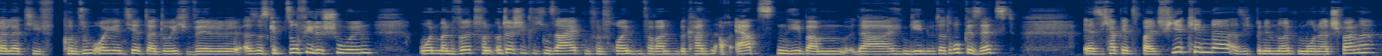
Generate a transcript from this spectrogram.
relativ konsumorientiert dadurch will. Also es gibt so viele Schulen und man wird von unterschiedlichen Seiten, von Freunden, Verwandten, Bekannten, auch Ärzten, Hebammen dahingehend unter Druck gesetzt. Also ich habe jetzt bald vier Kinder, also ich bin im neunten Monat schwanger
